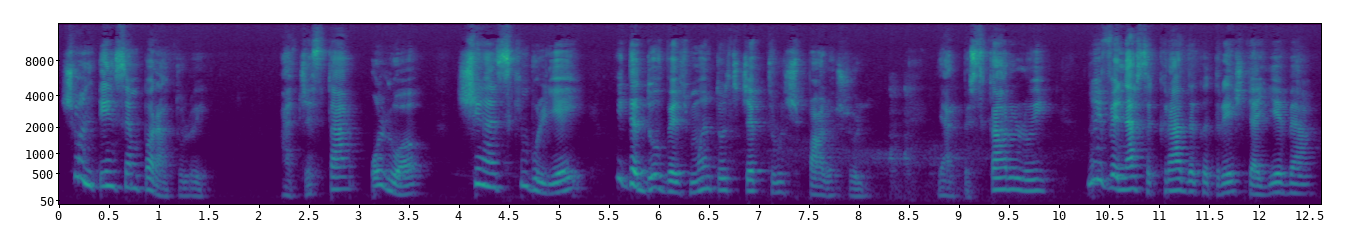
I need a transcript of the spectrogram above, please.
și o întinse împăratului. Acesta o luă și în schimbul ei îi dădu veșmântul, sceptrul și paloșul. Iar pescarului nu-i venea să creadă că trăiește aievea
